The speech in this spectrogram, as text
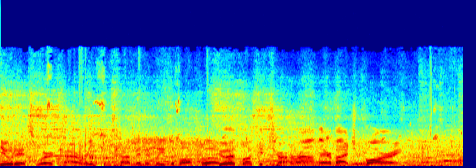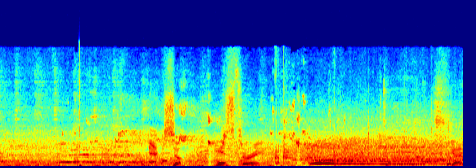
units where Kyrie can come in and lead the ball club. Good looking turnaround there by Jabari. Exum, his three. You got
